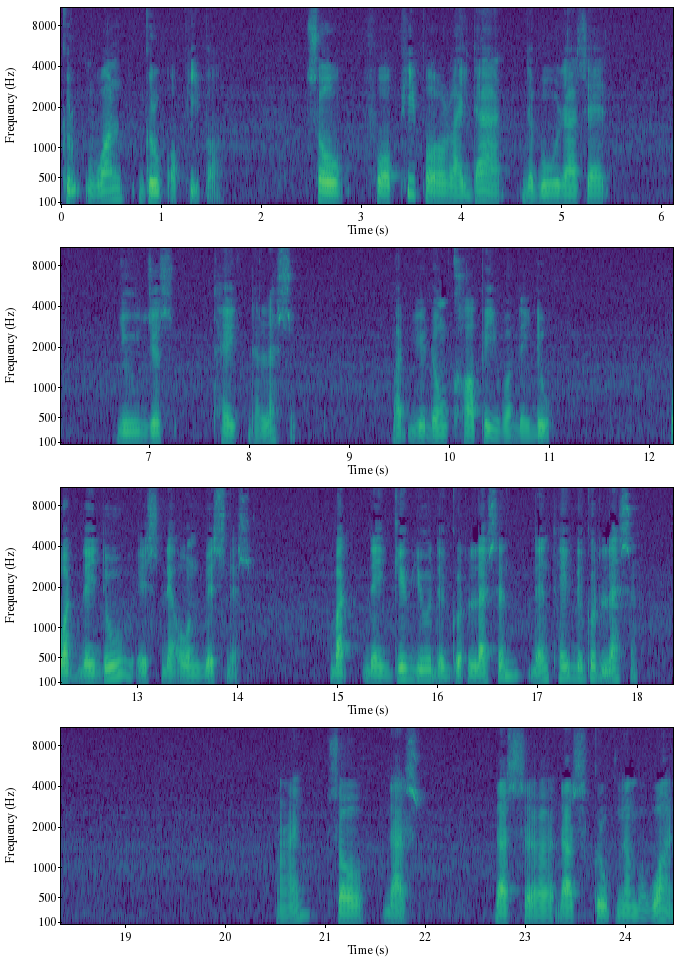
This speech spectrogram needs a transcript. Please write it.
group one group of people. So for people like that, the Buddha said, you just take the lesson, but you don't copy what they do. What they do is their own business, but they give you the good lesson, then take the good lesson. All right, so that's that's uh, that's group number one.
